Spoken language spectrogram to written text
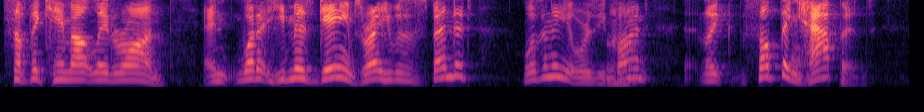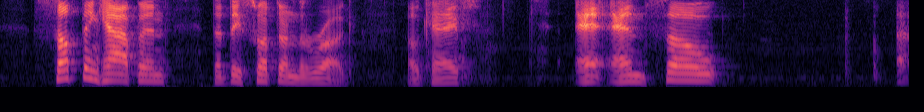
something came out later on, and what he missed games, right? He was suspended, wasn't he, or was he fined? Like something happened. Something happened that they swept under the rug. Okay, and, and so uh,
